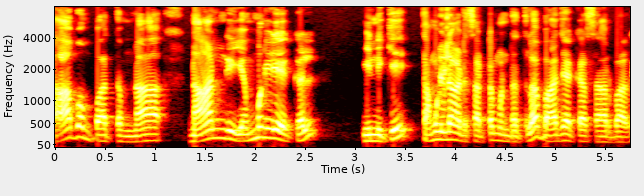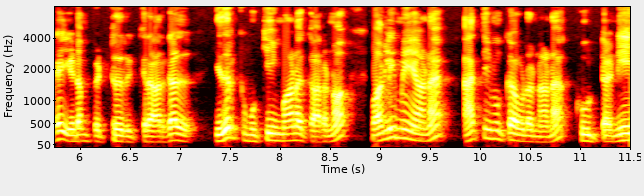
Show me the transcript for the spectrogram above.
லாபம் பார்த்தோம்னா நான்கு எம்எல்ஏக்கள் இன்னைக்கு தமிழ்நாடு சட்டமன்றத்தில் பாஜக சார்பாக இடம் பெற்றிருக்கிறார்கள். இதற்கு முக்கியமான காரணம் வலிமையான அதிமுகவுடனான கூட்டணி.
